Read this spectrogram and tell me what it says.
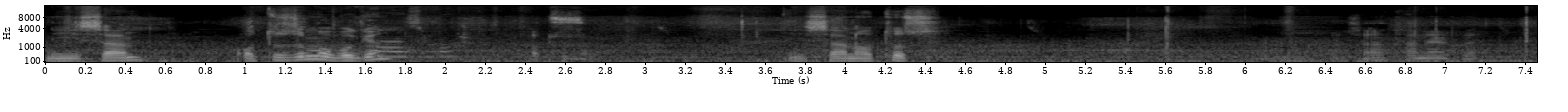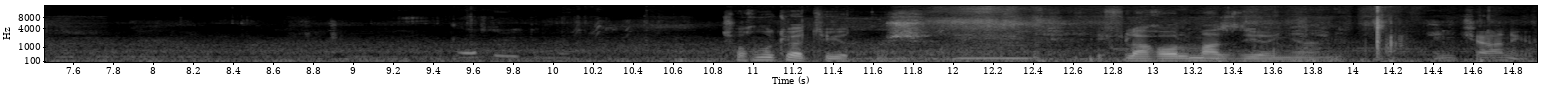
Nisan 30'u mu bugün? Lazım. 30. Nisan 30. Sen ta nerede? Gördün mü? Çok mu kötü yutmuş? İflah olmaz diyorsun yani. İmkanı yok.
